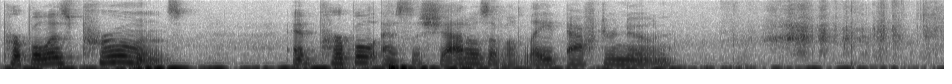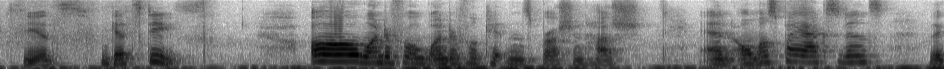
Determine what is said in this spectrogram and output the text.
purple as prunes, and purple as the shadows of a late afternoon. See, it's, it gets deep. Oh, wonderful, wonderful kittens, Brush and Hush. And almost by accident, the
